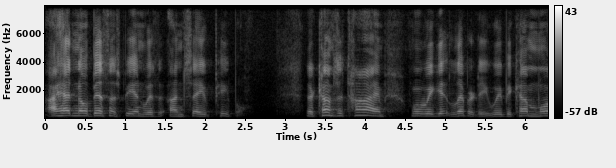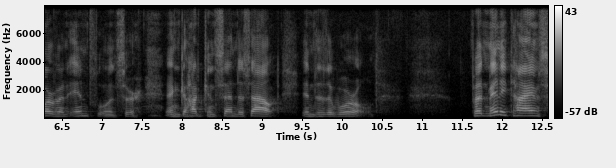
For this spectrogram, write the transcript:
I had no business being with unsaved people. There comes a time when we get liberty. We become more of an influencer, and God can send us out into the world. But many times,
